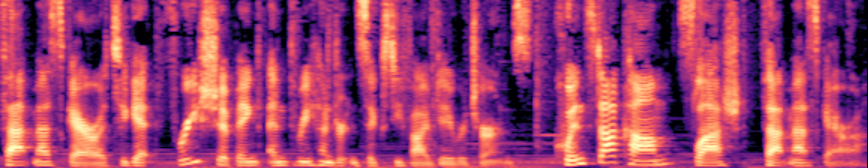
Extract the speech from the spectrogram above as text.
fatmascara to get free shipping and 365-day returns. quince.com slash fatmascara.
